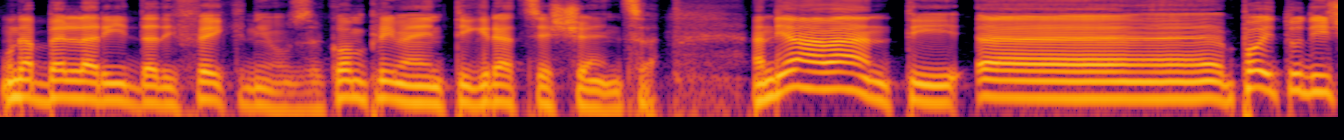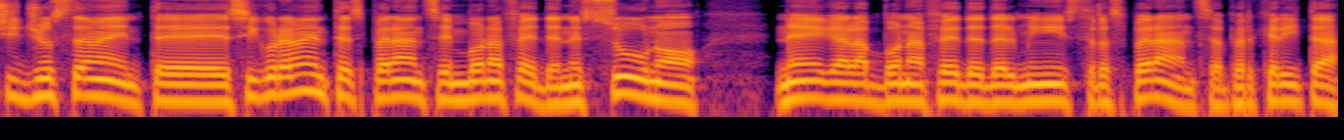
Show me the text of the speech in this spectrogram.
una bella ridda di fake news. Complimenti, grazie scienza. Andiamo avanti. Eh, poi tu dici giustamente, sicuramente Speranza in buona fede, nessuno nega la buona fede del ministro Speranza, per carità,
